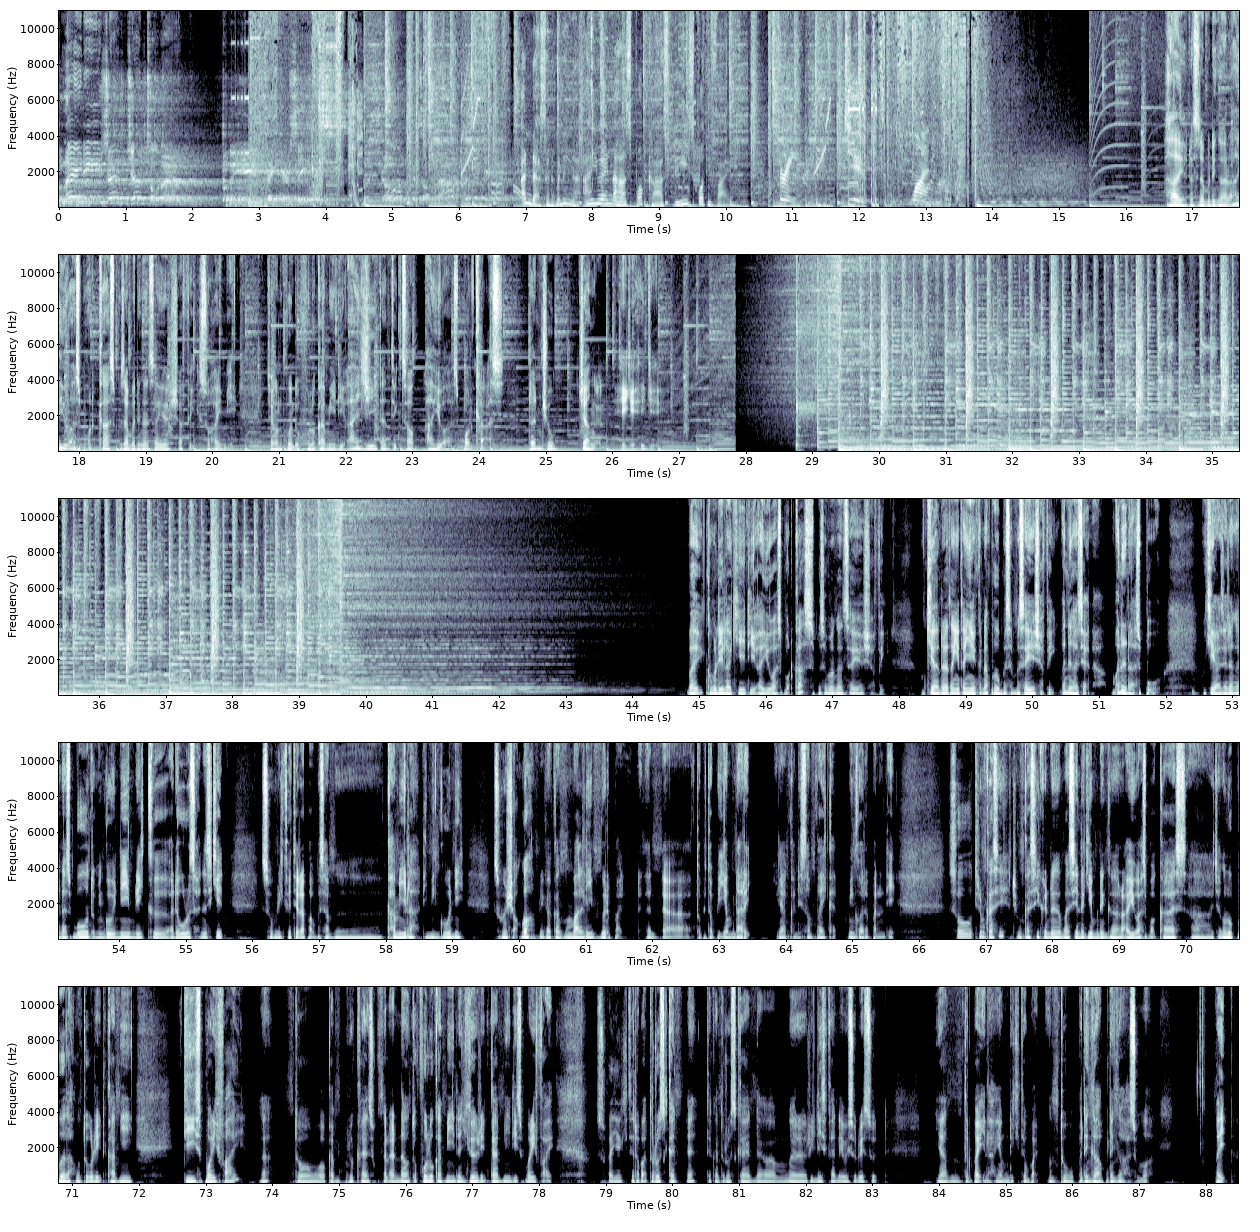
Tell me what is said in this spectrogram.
Ladies and gentlemen, please take your seats. The show is about to begin. Anda sedang mendengar IUNAS Podcast di Spotify. Three, two, one. Hai, anda sedang mendengar IUS Podcast bersama dengan saya Syafiq Suhaimi. Jangan lupa untuk follow kami di IG dan TikTok IUS Podcast. Dan jom, jangan hege-hege. Baik, kembali lagi di IUS Podcast bersama dengan saya Syafiq. Mungkin anda tanya-tanya kenapa bersama saya Syafiq? Mana Azana? Mana Nasbu? Okey, Azana dengan Nasbu untuk minggu ini mereka ada urusan sikit. So mereka tidak dapat bersama kami lah di minggu ni. So insyaAllah mereka akan kembali minggu depan dengan uh, topik-topik yang menarik yang akan disampaikan minggu depan nanti. So terima kasih Terima kasih kerana masih lagi mendengar IUS Podcast uh, Jangan lupa lah untuk rate kami di Spotify Untuk kami perlukan sokongan anda Untuk follow kami dan juga rate kami di Spotify. Supaya kita dapat teruskan eh? Kita akan teruskan uh, meriliskan episod-episod Yang terbaik lah yang boleh kita buat Untuk pendengar-pendengar semua. Baik.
